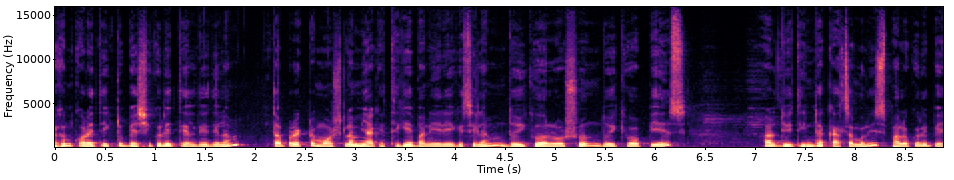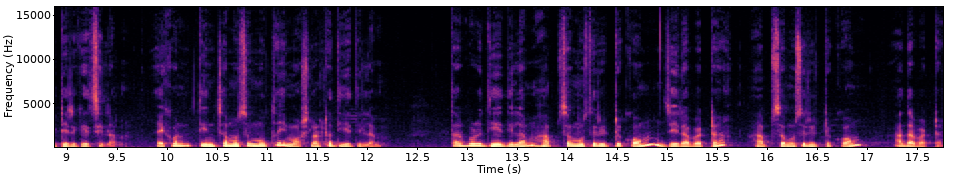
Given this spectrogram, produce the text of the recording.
এখন কড়াইতে একটু বেশি করে তেল দিয়ে দিলাম। তারপর একটা মশলা আমি আগে থেকে বানিয়ে রেখেছিলাম দুই কোয়া রসুন, দুই কোয়া পেঁয়াজ আর দুই তিনটা কাঁচামরিচ ভালো করে বেটে রেখেছিলাম। এখন তিন চামচের মতো এই মশলাটা দিয়ে দিলাম। তারপরে দিয়ে দিলাম হাফ চামচের একটু কম জিরা বাটা, হাফ চামচের একটু কম আদা বাটা।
